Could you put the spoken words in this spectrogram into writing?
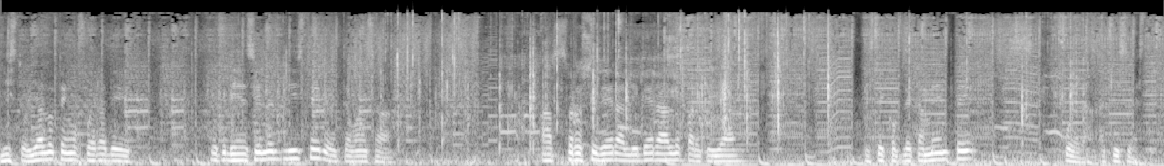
Listo ya lo tengo fuera de lo que viene siendo el blister. Ahorita vamos a proceder a liberarlo para que ya esté completamente fuera. Aquí se está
